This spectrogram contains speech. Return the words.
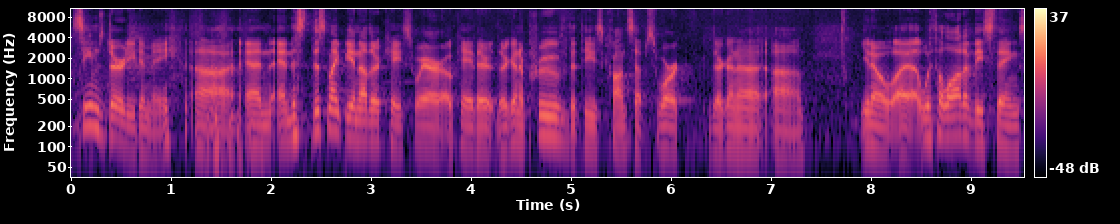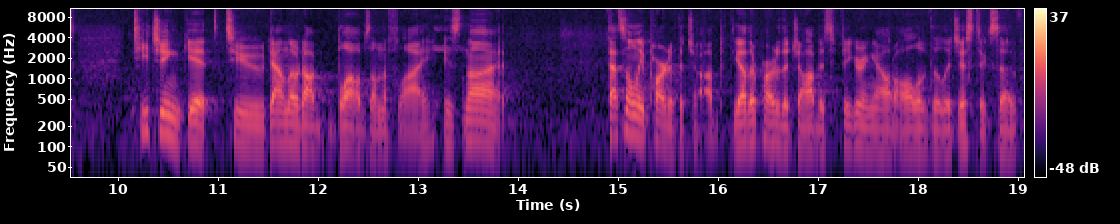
seems dirty to me. Uh, and and this this might be another case where okay they're they're going to prove that these concepts work. They're going to uh, you know uh, with a lot of these things, teaching Git to download ob- blobs on the fly is not that's only part of the job. The other part of the job is figuring out all of the logistics of,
